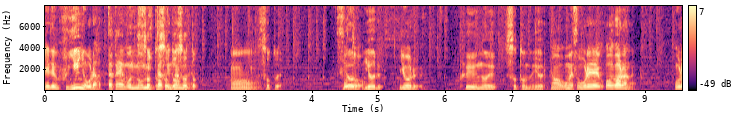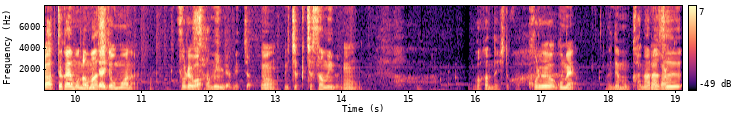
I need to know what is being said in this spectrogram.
えでも冬に俺あったかいもの飲みたくな外らない。外うん。外だよ。よ外夜。夜。冬の外の夜。あごめんそれわからない。俺あったかいもの飲みたいと思わない。それは。寒いんだよめっちゃ。うん。めちゃくちゃ寒いのに、うん。わかんない人か。これはごめん。でも必わからず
